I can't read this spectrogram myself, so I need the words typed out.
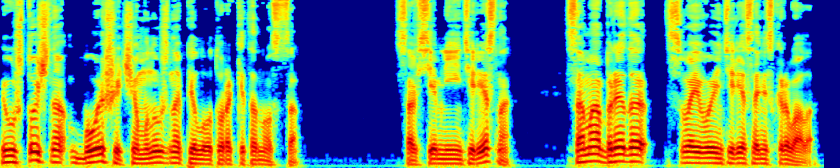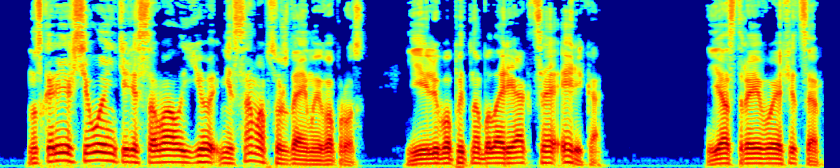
и уж точно больше, чем нужно пилоту ракетоносца. Совсем не интересно? Сама Бреда своего интереса не скрывала. Но, скорее всего, интересовал ее не сам обсуждаемый вопрос. Ей любопытна была реакция Эрика. «Я строевой офицер»,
